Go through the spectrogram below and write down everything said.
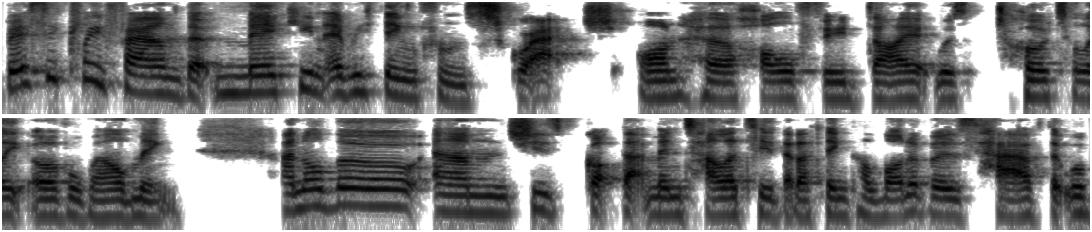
basically found that making everything from scratch on her whole food diet was totally overwhelming. And although um, she's got that mentality that I think a lot of us have that were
